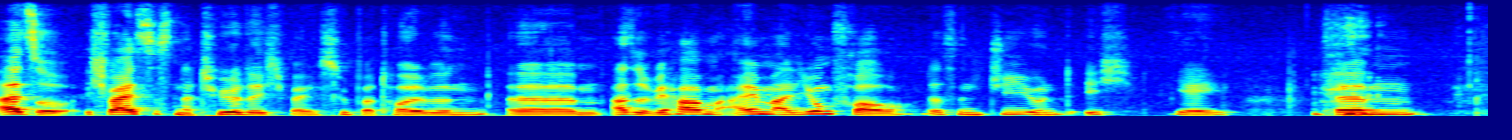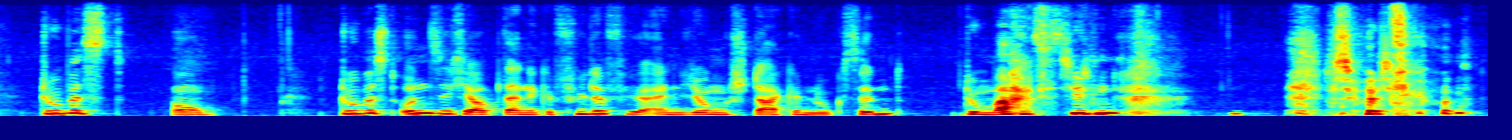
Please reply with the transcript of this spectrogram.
Also, ich weiß es natürlich, weil ich super toll bin. Ähm, also, wir haben einmal Jungfrau, das sind G und ich. Yay. Ähm, du bist. Oh. Du bist unsicher, ob deine Gefühle für einen Jungen stark genug sind. Du magst ihn. Entschuldigung.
